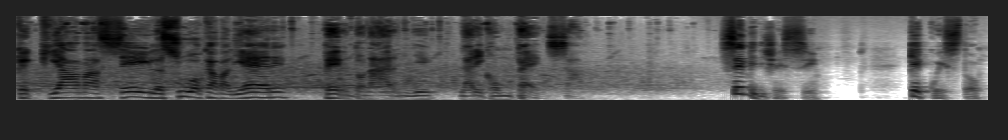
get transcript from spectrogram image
che chiama a sé il suo cavaliere per donargli la ricompensa. Se vi dicessi che questo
